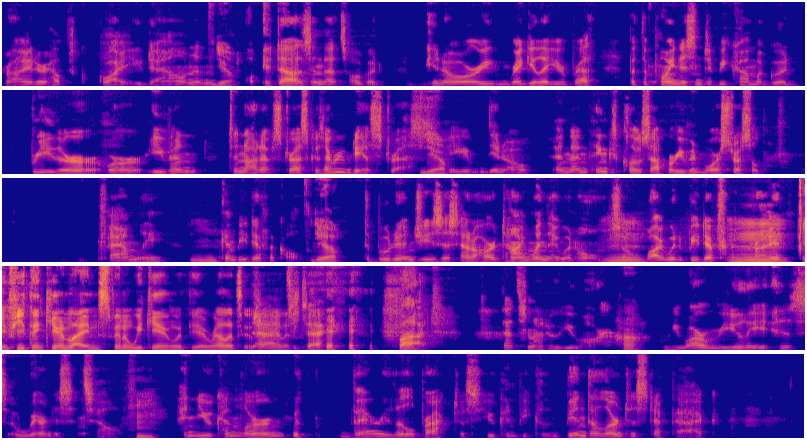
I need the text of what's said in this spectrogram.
right? Or helps quiet you down. And Yeah. it does. And that's all good, you know, or you regulate your breath. But the point isn't to become a good breather or even to not have stress because everybody has stress. Yeah. You, you know, and then things close up are even more stressful. Family Mm. can be difficult. Yeah. The Buddha and Jesus had a hard time when they went home. So Mm. why would it be different, Mm. right? If you think you're enlightened, spend a weekend with your relatives. right? That's exactly. But that's not who you are. Huh. Who you are really is awareness itself. Hmm. And you can learn with very little practice, you can begin to learn to step back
